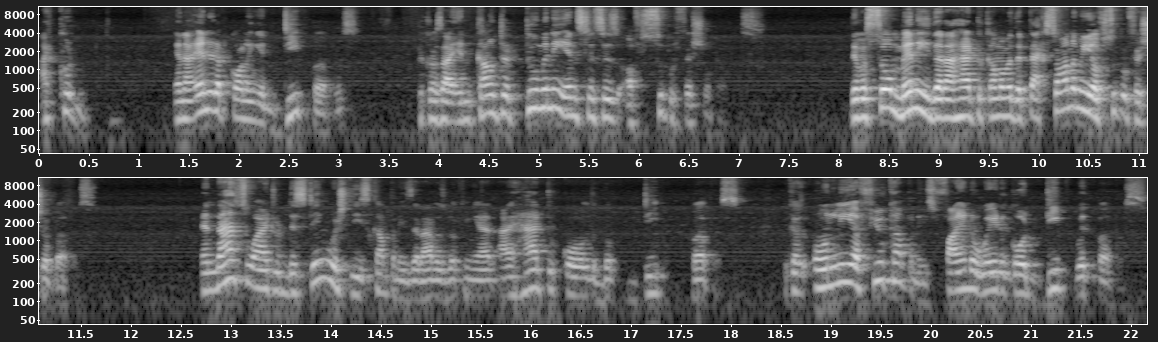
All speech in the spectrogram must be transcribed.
I couldn't. And I ended up calling it Deep Purpose because I encountered too many instances of superficial purpose. There were so many that I had to come up with a taxonomy of superficial purpose. And that's why, to distinguish these companies that I was looking at, I had to call the book Deep Purpose because only a few companies find a way to go deep with purpose.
